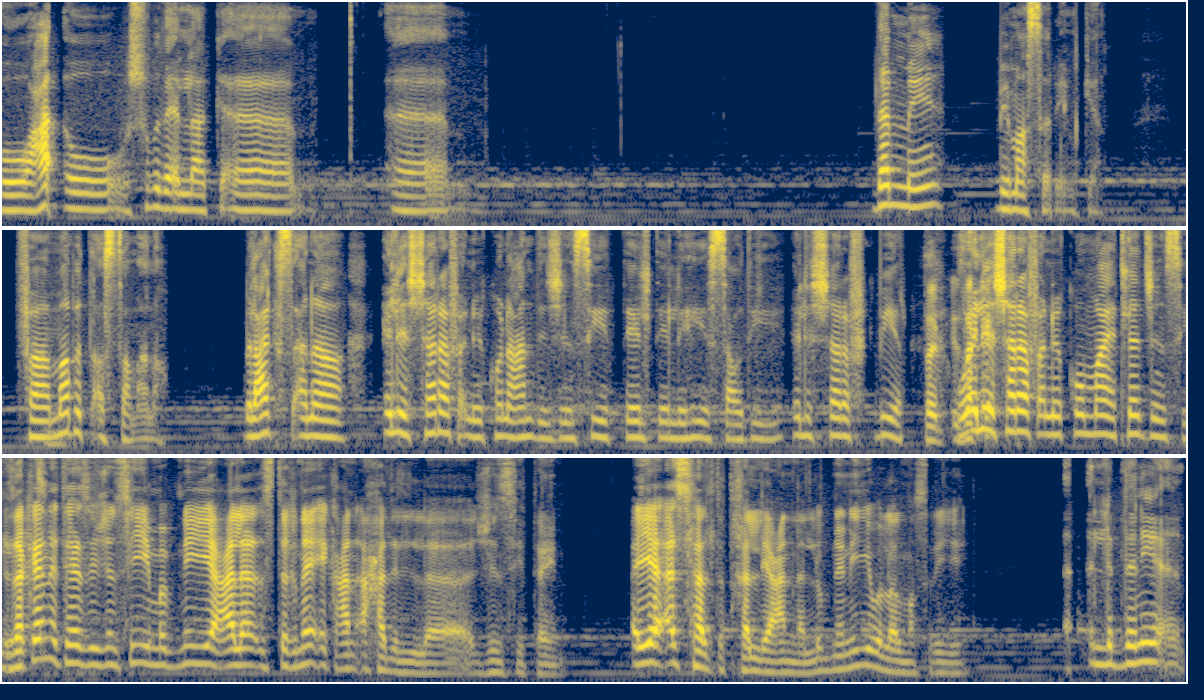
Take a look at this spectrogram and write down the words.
وعق وشو بدي أقول لك آآ آآ دمي بمصر يمكن. فما باتقسّم أنا، بالعكس أنا إلي الشرف إنه يكون عندي الجنسية التالتة اللي هي السعودية، إلي الشرف كبير، طيب إذا وإلي شرف إنه يكون معي 3 إذا جنسيات، كانت هذه الجنسية مبنية على استغنائِك عن ال الجنسيتين، أي أسهل تتخلّي عنها اللبنانية والّا المصرية؟ اللبنانية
